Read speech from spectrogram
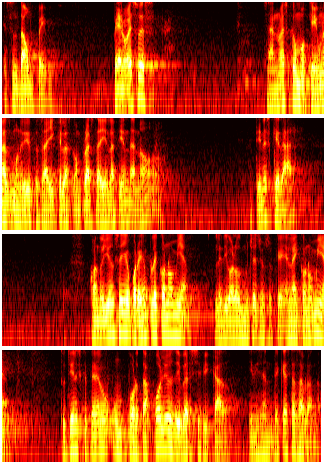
Es el down payment. Pero eso es, sea, no es como que unas moneditas ahí que las compraste ahí en la tienda, no. Tienes que dar. Cuando yo enseño, por ejemplo, economía, le digo a los muchachos que en la economía tú tienes que tener un portafolio diversificado. Y dicen, ¿de qué estás hablando?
